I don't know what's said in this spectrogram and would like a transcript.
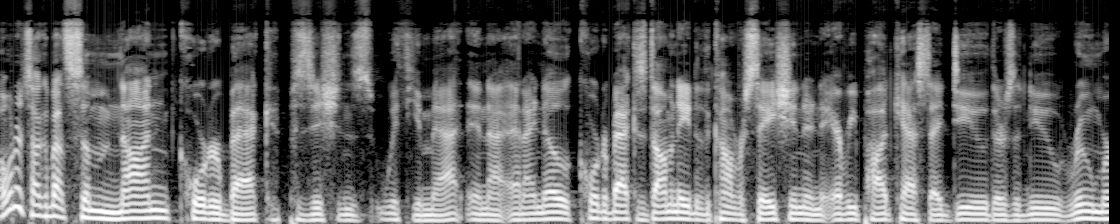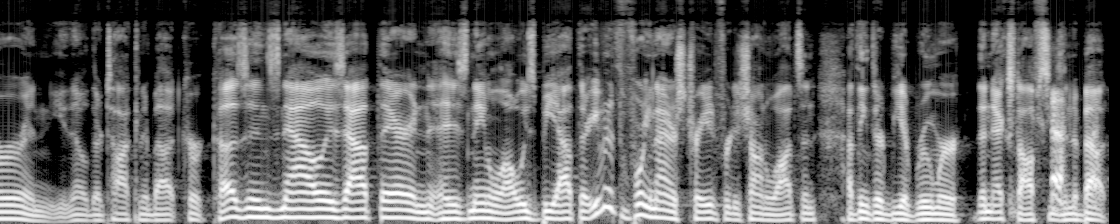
I want to talk about some non-quarterback positions with you, Matt. And I, and I know quarterback has dominated the conversation in every podcast I do. There's a new rumor, and you know they're talking about Kirk Cousins now is out there, and his name will always be out there. Even if the 49ers traded for Deshaun Watson, I think there'd be a rumor the next offseason about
